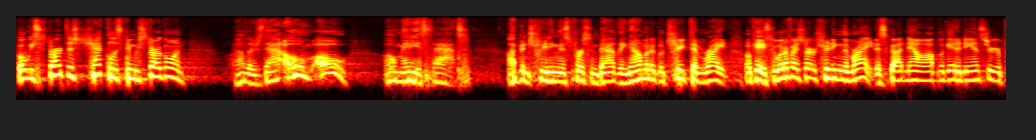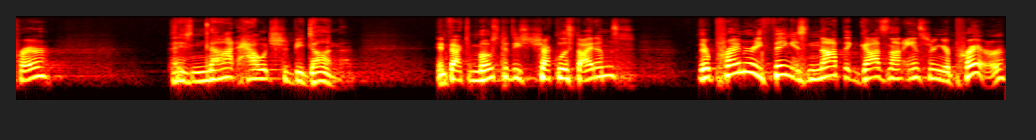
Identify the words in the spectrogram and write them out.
But we start this checklist and we start going, well, there's that. Oh, oh, oh, maybe it's that. I've been treating this person badly. Now I'm going to go treat them right. Okay, so what if I start treating them right? Is God now obligated to answer your prayer? That is not how it should be done. In fact, most of these checklist items, their primary thing is not that God's not answering your prayer.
